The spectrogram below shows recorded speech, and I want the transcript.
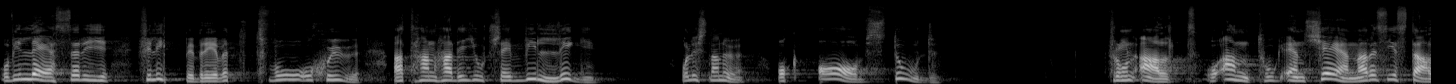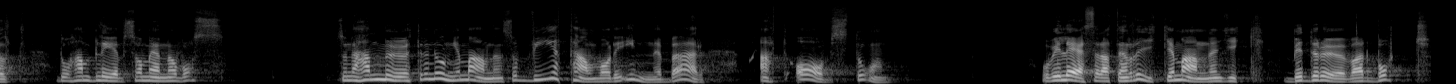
Och vi läser i Filipperbrevet 2 och 7 att han hade gjort sig villig, och lyssna nu, och avstod från allt och antog en tjänares gestalt då han blev som en av oss. Så när han möter den unge mannen så vet han vad det innebär att avstå. Och vi läser att den rike mannen gick bedrövad bort.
